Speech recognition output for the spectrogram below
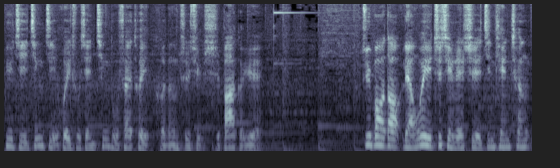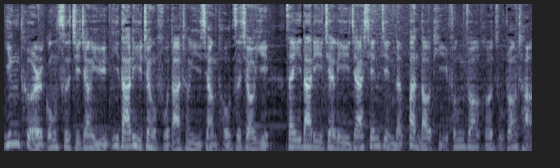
预计经济会出现轻度衰退，可能持续十八个月。据报道，两位知情人士今天称，英特尔公司即将与意大利政府达成一项投资交易，在意大利建立一家先进的半导体封装和组装厂，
